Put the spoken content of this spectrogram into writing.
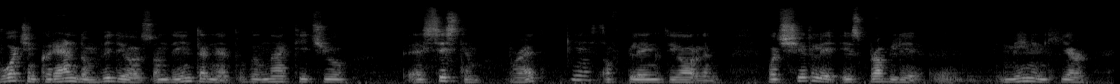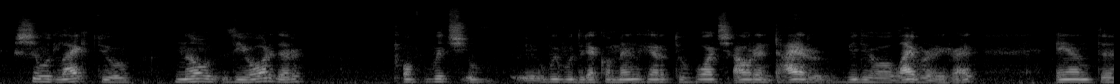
watching random videos on the internet will not teach you a system, right, Yes. of playing the organ. What Shirley is probably uh, meaning here, she would like to know the order of which we would recommend her to watch our entire video library, right? And uh,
